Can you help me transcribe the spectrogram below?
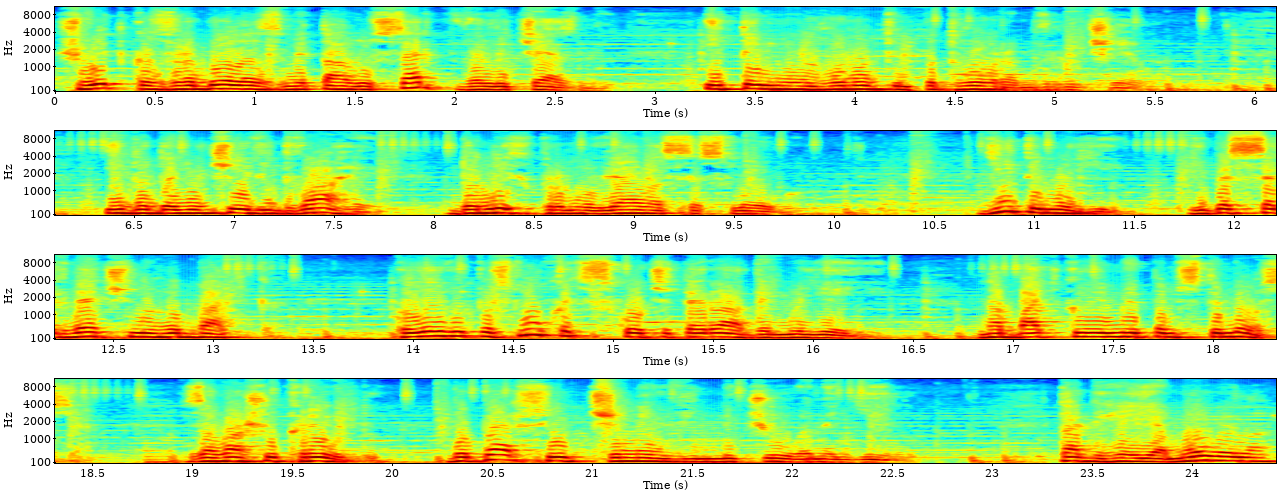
Швидко зробила з металу серп величезний і тим многоруким потворам вручила. І, додаючи відваги, до них промовляла це слово. Діти мої і безсердечного батька, коли ви послухать схочете ради моєї, на батькові ми помстимося за вашу кривду, бо перший вчинив він нечуване діло. Так Гея мовила,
